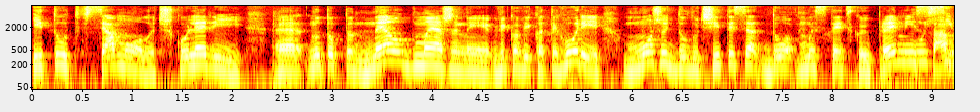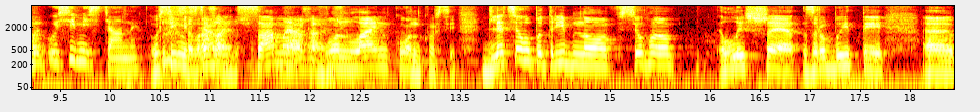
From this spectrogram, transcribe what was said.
І тут вся молодь, школярі, е, ну тобто необмежені вікові категорії можуть долучитися до мистецької премії Усі, саме усі містяни. Усі Це місця саме в онлайн конкурсі. Для цього потрібно всього. Лише зробити е,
